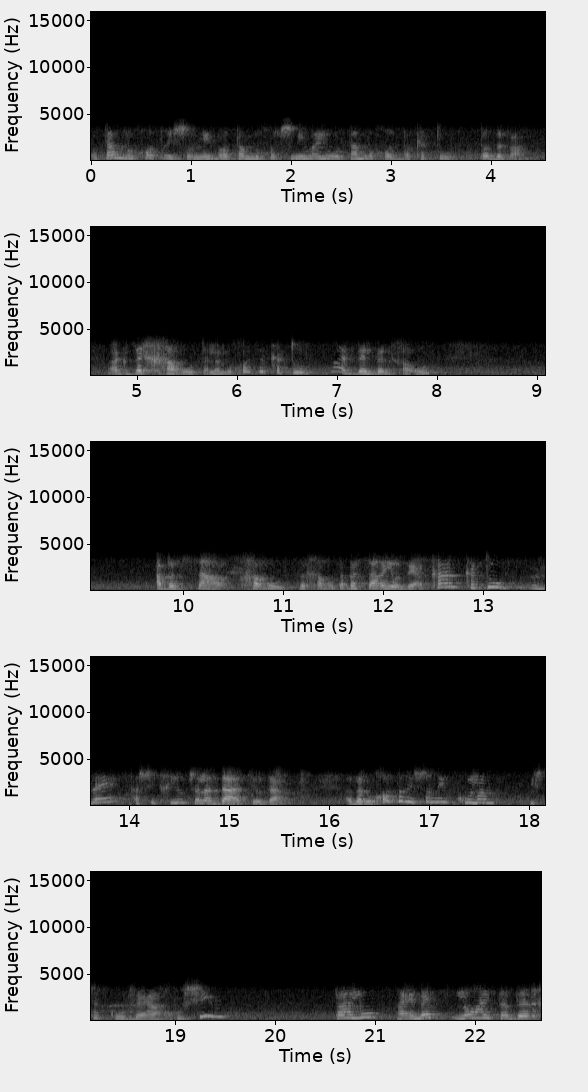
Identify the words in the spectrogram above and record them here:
אותם לוחות ראשונים ואותם לוחות שניים היו אותם לוחות בכתוב, אותו דבר. רק זה חרוט, על הלוחות זה כתוב. מה ההבדל בין חרוט? הבשר, חרוט, זה חרוט, הבשר יודע. כאן כתוב, זה השטחיות של הדעת יודעת. אז הלוחות הראשונים כולם השתתקו, והחושים פעלו. האמת לא הייתה דרך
